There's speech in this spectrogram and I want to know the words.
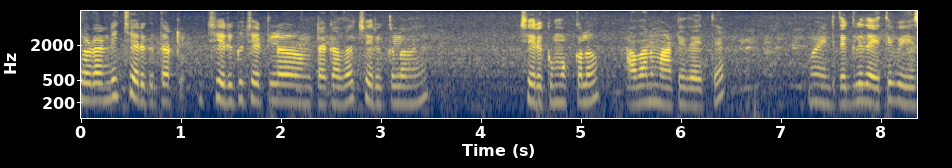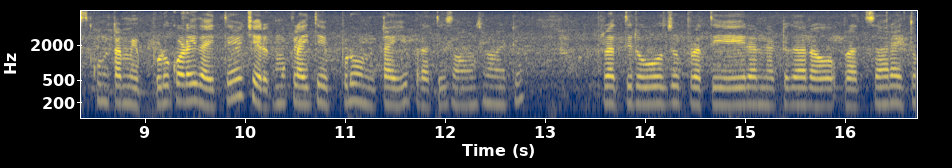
చూడండి చెరుకు తట్లు చెరుకు చెట్లు ఉంటాయి కదా చెరుకులని చెరుకు ముక్కలు అవన్నమాట ఇదైతే. మా ఇంటి దగ్గర ఇదైతే వేసుకుంటాం. ఎప్పుడు కూడా ఇదైతే చెరుకు ముక్కలు అయితే ఎప్పుడు ఉంటాయి. ప్రతి సంవత్సరం అయితే ప్రతిరోజు ప్రతి ఇయర్ అన్నట్టుగా రో ప్రతిసారి అయితే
